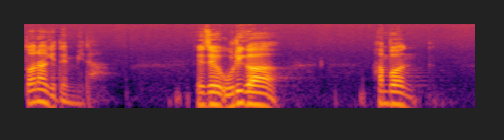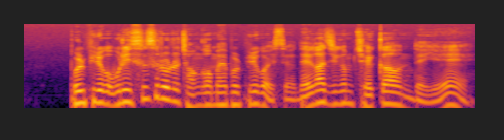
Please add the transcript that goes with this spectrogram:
떠나게 됩니다. 이제 우리가 한번 볼 필요가 우리 스스로를 점검해 볼 필요가 있어요. 내가 지금 죄 가운데에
